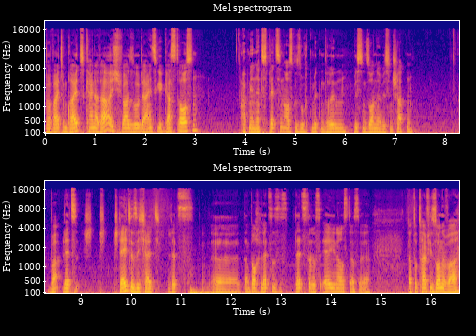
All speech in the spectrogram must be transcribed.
war weit und breit keiner da. Ich war so der einzige Gast draußen. Hab mir ein nettes Plätzchen ausgesucht, mittendrin, bisschen Sonne, bisschen Schatten. War, letzt, stellte sich halt letzt, äh, dann doch letztes, letzteres eher hinaus, dass äh, da total viel Sonne war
